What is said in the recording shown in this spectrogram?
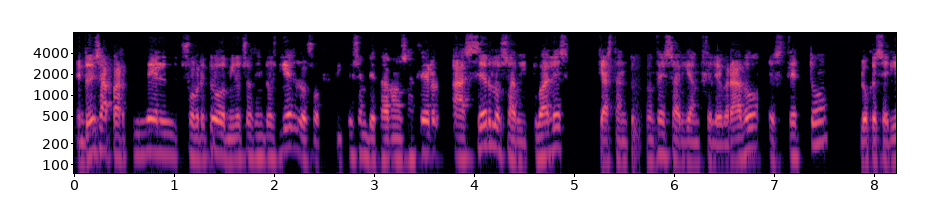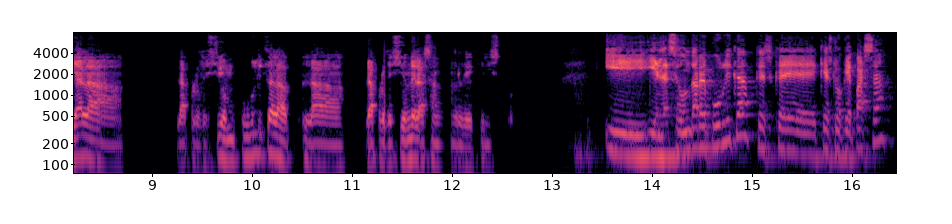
Entonces, a partir del, sobre todo, 1810, los oficios empezaron a, hacer, a ser los habituales que hasta entonces habían celebrado, excepto lo que sería la, procesión pública, la, procesión de la sangre de Cristo. ¿Y, en la Segunda República qué es, qué es lo que pasa?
